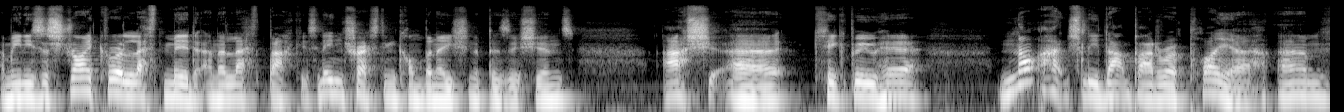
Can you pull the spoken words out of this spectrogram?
I mean, he's a striker, a left mid, and a left back. It's an interesting combination of positions. Ash uh, Kigbu here. Not actually that bad of a player. Um,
